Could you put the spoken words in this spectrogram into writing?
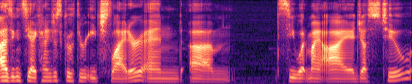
As you can see, I kind of just go through each slider and um, see what my eye adjusts to.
